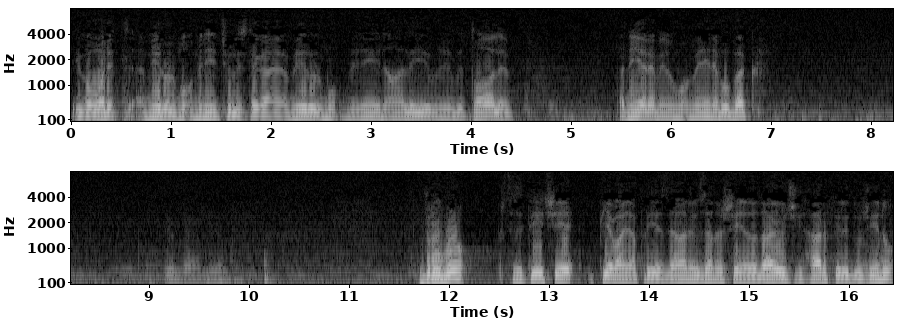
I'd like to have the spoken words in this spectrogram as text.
i govoriti Emirul Mu'minin, čuli ste ga, Emirul Mu'minin, Ali ibn Abi Talib. Pa nije Emirul Mu'minin Abu Bekr. Drugo, što se tiče pjevanja prije zanu i zanošenja dodajući harf ili dužinu,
